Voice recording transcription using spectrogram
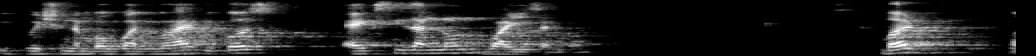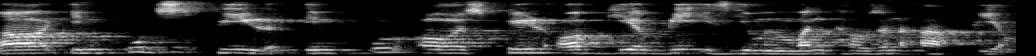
equation number 1. Why? Because x is unknown, y is unknown. But uh, input speed, input uh, speed of gear B is given 1000 rpm.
